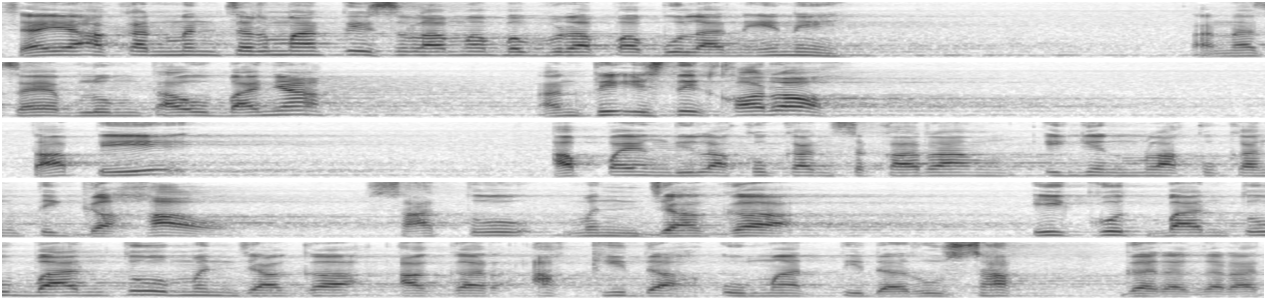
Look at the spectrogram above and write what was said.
Saya akan mencermati selama beberapa bulan ini. Karena saya belum tahu banyak. Nanti istiqoroh. Tapi apa yang dilakukan sekarang ingin melakukan tiga hal. Satu, menjaga, ikut bantu-bantu menjaga agar akidah umat tidak rusak gara-gara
